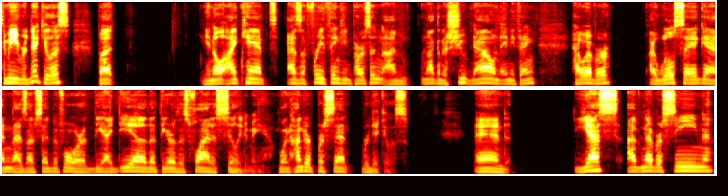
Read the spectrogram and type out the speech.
to me ridiculous, but you know, I can't, as a free thinking person, I'm not going to shoot down anything. However, I will say again, as I've said before, the idea that the earth is flat is silly to me. 100% ridiculous. And yes, I've never seen,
